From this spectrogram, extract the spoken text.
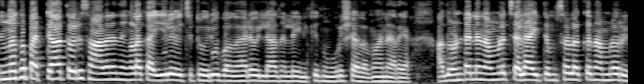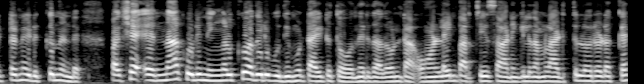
നിങ്ങൾക്ക് പറ്റാത്ത ഒരു സാധനം നിങ്ങളെ കയ്യിൽ വെച്ചിട്ട് ഒരു ഉപകാരം ഇല്ല എന്നുള്ള എനിക്ക് നൂറ് ശതമാനം അറിയാം. അതുകൊണ്ട് തന്നെ നമ്മൾ ചില ഐറ്റംസുകളൊക്കെ നമ്മൾ റിട്ടേൺ എടുക്കുന്നുണ്ട്. പക്ഷെ എന്നാൽ കൂടി നിങ്ങൾക്കും അതൊരു ബുദ്ധിമുട്ടായിട്ട് തോന്നരുത്. അതുകൊണ്ടാണ് ഓൺലൈൻ പർച്ചേസ് ആണെങ്കിൽ നമ്മൾ അടുത്തുള്ളവരോടൊക്കെ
